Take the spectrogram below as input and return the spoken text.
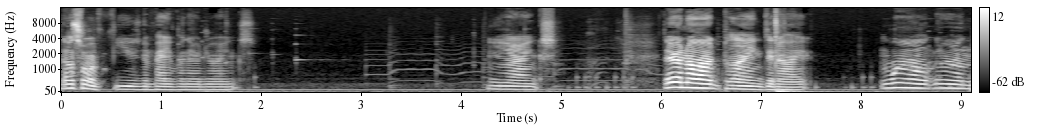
They also refused to pay for their drinks. Yikes. They're not playing tonight. Well, they're on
